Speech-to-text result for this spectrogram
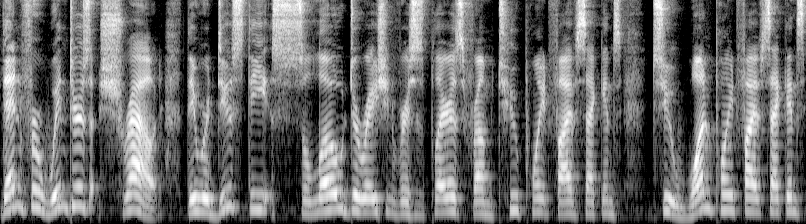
Then for Winter's Shroud, they reduced the slow duration versus players from 2.5 seconds to 1.5 seconds,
